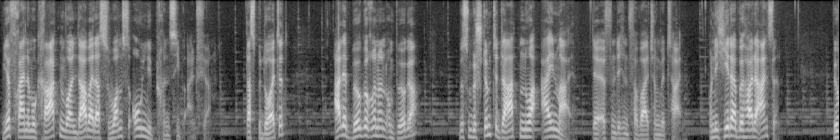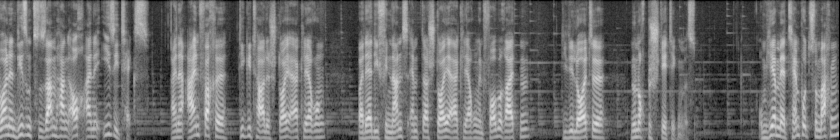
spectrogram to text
Wir Freie Demokraten wollen dabei das Once-Only-Prinzip einführen. Das bedeutet, alle Bürgerinnen und Bürger müssen bestimmte Daten nur einmal der öffentlichen Verwaltung mitteilen und nicht jeder Behörde einzeln. Wir wollen in diesem Zusammenhang auch eine EasyTax, eine einfache digitale Steuererklärung, bei der die Finanzämter Steuererklärungen vorbereiten, die die Leute nur noch bestätigen müssen. Um hier mehr Tempo zu machen,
